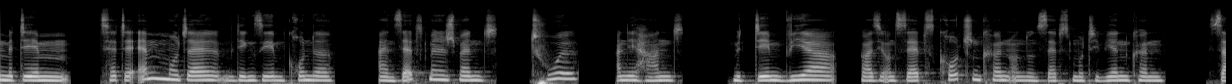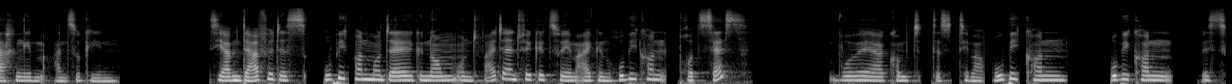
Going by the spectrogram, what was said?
Mit dem ZDM-Modell legen sie im Grunde ein Selbstmanagement-Tool an die Hand, mit dem wir quasi uns selbst coachen können und uns selbst motivieren können, Sachen eben anzugehen. Sie haben dafür das Rubicon-Modell genommen und weiterentwickelt zu ihrem eigenen Rubicon-Prozess. Woher kommt das Thema Rubicon? Rubicon ist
